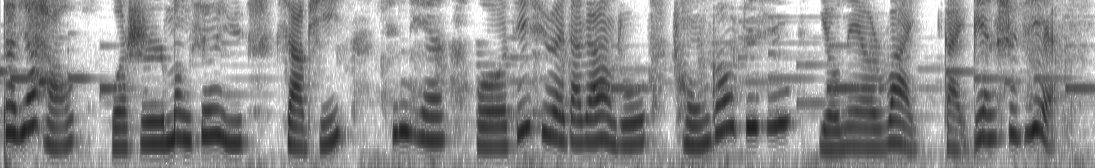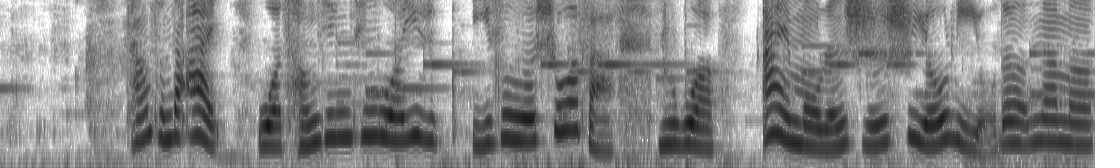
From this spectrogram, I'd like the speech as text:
大家好，我是孟星宇小皮。今天我继续为大家朗读《崇高之心》，由内而外改变世界。长存的爱，我曾经听过一一个说法：如果爱某人时是有理由的，那么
